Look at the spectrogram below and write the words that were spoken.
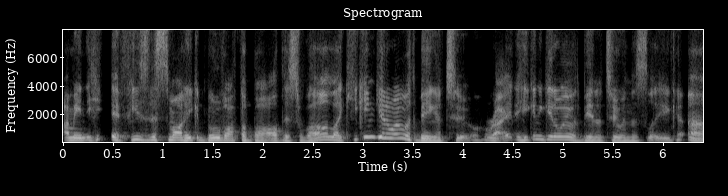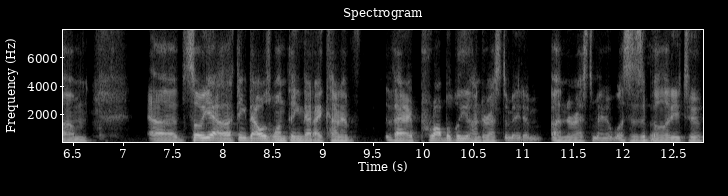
I mean, he, if he's this small, he can move off the ball this well. Like he can get away with being a two, right? He can get away with being a two in this league. Um, uh, so yeah, I think that was one thing that I kind of that I probably underestimated underestimated was his ability to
